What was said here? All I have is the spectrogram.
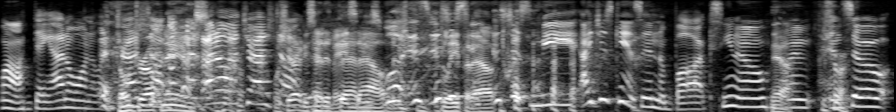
Wow, dang! I don't want to like Mm-hmm. Don't trash drop talk. names. I don't want to trash talk. Well, she talk. already said Edit Macy's. that out. Well, it's, it's bleep just it out. it's just me. I just can't sit in a box, you know. Yeah, I'm- for sure. And so,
